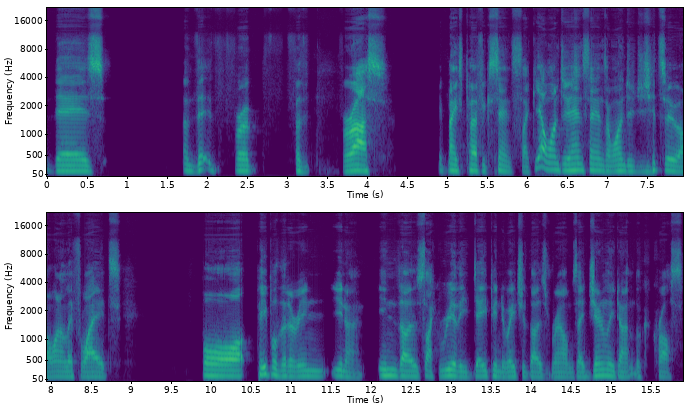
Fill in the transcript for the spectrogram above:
There's um, for for for us it makes perfect sense. Like yeah i want to do handstands i want to do jiu-jitsu i want to lift weights. For people that are in you know in those like really deep into each of those realms they generally don't look across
